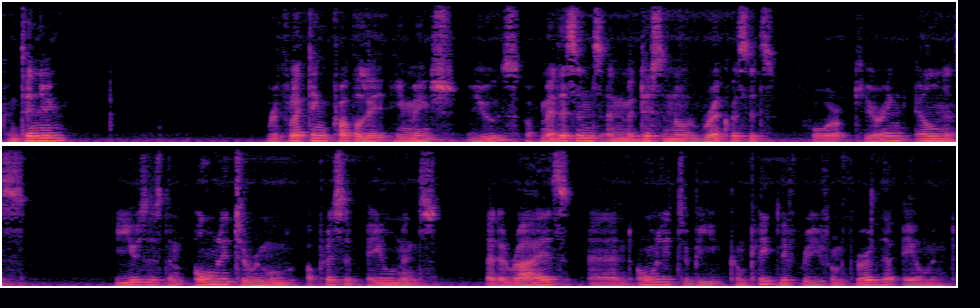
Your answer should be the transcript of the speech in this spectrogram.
Continuing, reflecting properly, he makes use of medicines and medicinal requisites for curing illness. He uses them only to remove oppressive ailments that arise and only to be completely free from further ailment.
